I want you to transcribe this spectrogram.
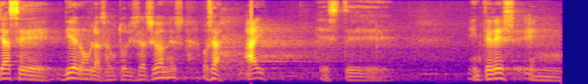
ya se dieron las autorizaciones, o sea, hay este, interés en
